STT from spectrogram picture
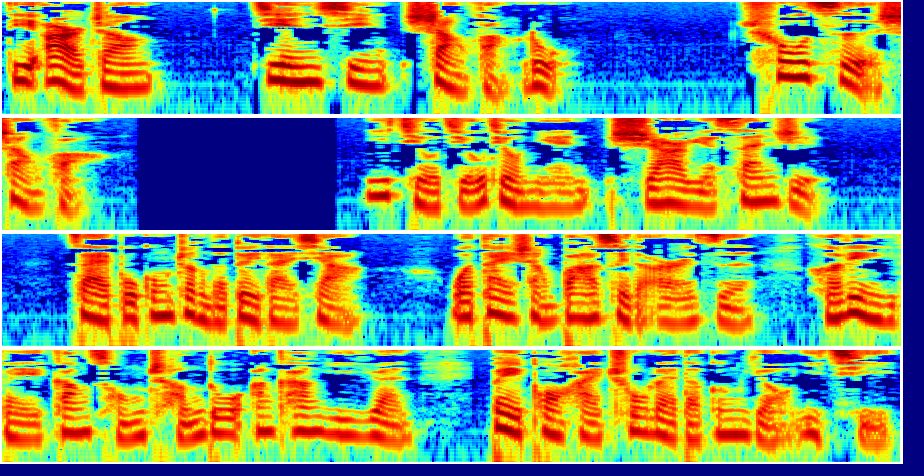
第二章：艰辛上访路。初次上访。一九九九年十二月三日，在不公正的对待下，我带上八岁的儿子和另一位刚从成都安康医院被迫害出来的工友一起，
